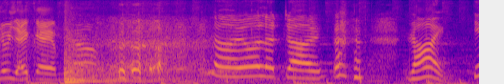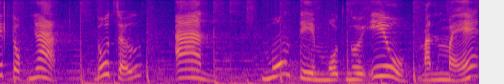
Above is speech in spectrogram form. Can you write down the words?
như vậy kèm nha. Trời ơi là trời. Rồi, tiếp tục nha. Đố chữ An. Muốn tìm một người yêu mạnh mẽ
